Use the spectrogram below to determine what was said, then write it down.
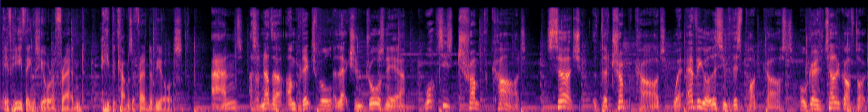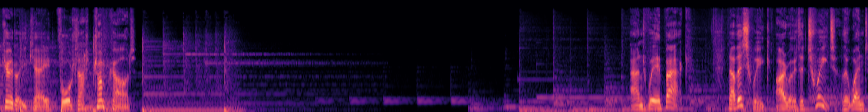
if he thinks you're a friend, he becomes a friend of yours. And as another unpredictable election draws near, what's his Trump card? Search the Trump card wherever you're listening to this podcast or go to telegraph.co.uk forward slash Trump card. And we're back. Now, this week I wrote a tweet that went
